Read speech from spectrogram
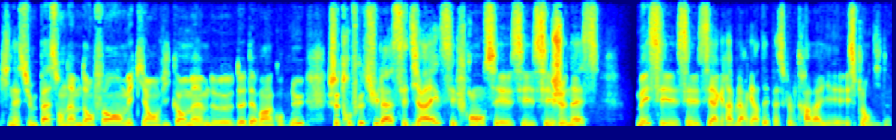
qui n'assume pas son âme d'enfant, mais qui a envie quand même de d'avoir un contenu. Je trouve que celui-là, c'est direct, c'est franc, c'est jeunesse, mais c'est c'est agréable à regarder parce que le travail est, est splendide.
